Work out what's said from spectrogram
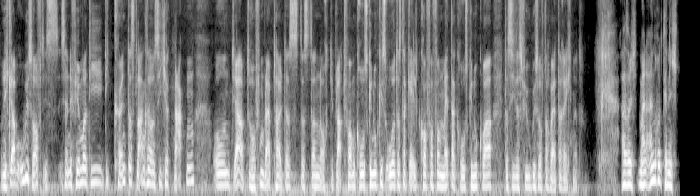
Und ich glaube, Ubisoft ist, ist eine Firma, die, die könnte das langsam aber sicher knacken. Und ja, zu hoffen bleibt halt, dass, dass dann auch die Plattform groß genug ist oder dass der Geldkoffer von Meta groß genug war, dass sich das für Ubisoft auch weiter rechnet. Also ich, mein Eindruck, den ich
